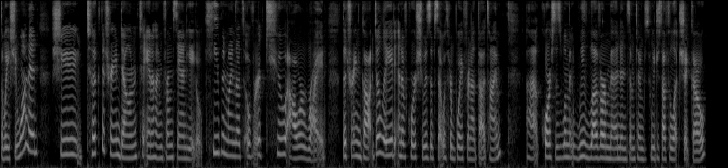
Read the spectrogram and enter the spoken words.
the way she wanted, she took the train down to Anaheim from San Diego. Keep in mind that's over a two hour ride. The train got delayed, and of course, she was upset with her boyfriend at that time. Uh, of course, as women, we love our men, and sometimes we just have to let shit go.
